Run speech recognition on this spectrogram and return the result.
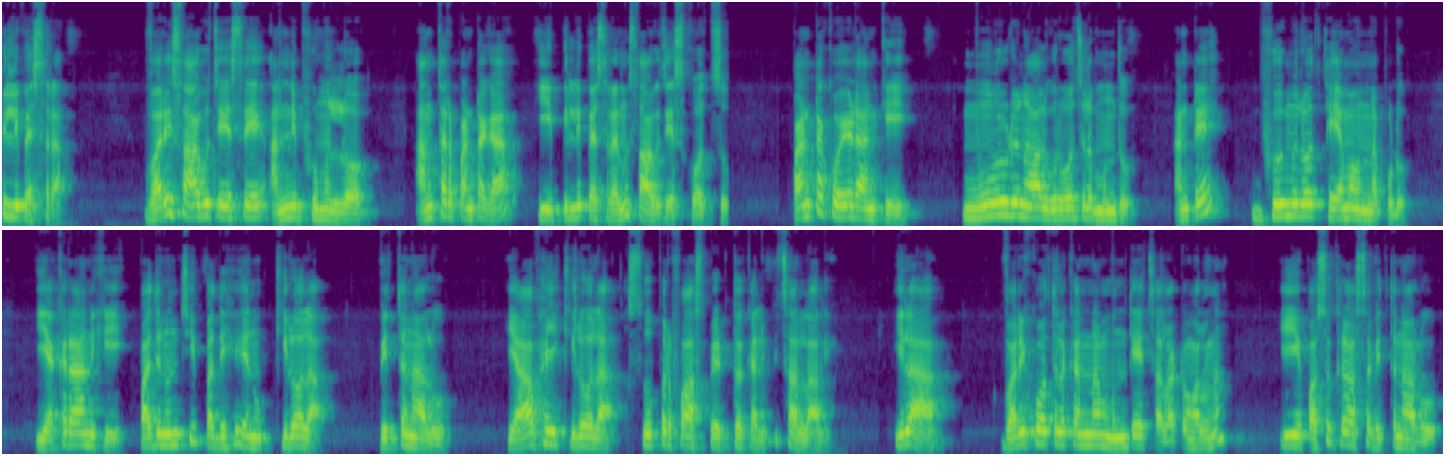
పిల్లి పెసర. వరి సాగు చేసే అన్ని భూముల్లో అంతర పంటగా ఈ పిల్లి పెసరను సాగు చేసుకోవచ్చు. పంట కోయడానికి మూడు నాలుగు రోజుల ముందు అంటే భూమిలో తేమ ఉన్నప్పుడు ఎకరానికి పది నుంచి పదిహేను కిలోల విత్తనాలు యాభై కిలోల సూపర్ ఫాస్ఫేట్తో కలిపి చల్లాలి. ఇలా వరి కోతల కన్నా ముందే చల్లటం వలన ఈ పశుగ్రాస విత్తనాలు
